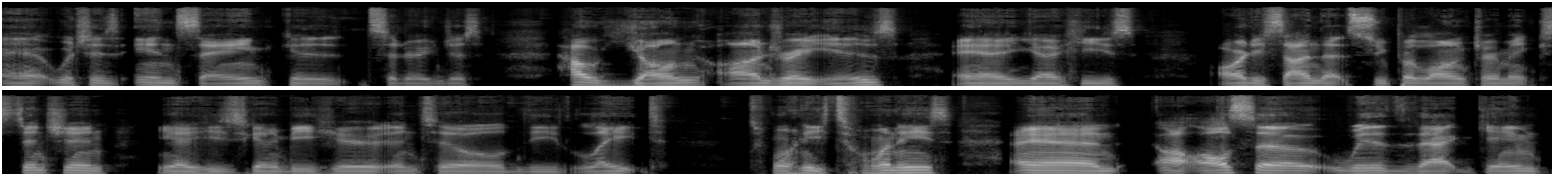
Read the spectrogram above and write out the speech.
uh, which is insane considering just how young Andre is. And yeah, he's already signed that super long term extension. Yeah, he's going to be here until the late 2020s. And uh, also with that game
